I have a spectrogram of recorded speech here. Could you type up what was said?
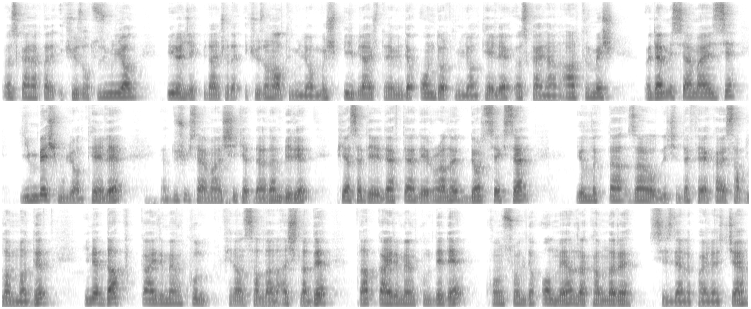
Öz kaynakları 230 milyon. Bir önceki bilançoda 216 milyonmuş. Bir bilanço döneminde 14 milyon TL öz kaynağını artırmış. Ödenmiş sermayesi 25 milyon TL. Yani düşük sermaye şirketlerden biri. Piyasa değeri, defter değeri oranı 4.80. Yıllıkta zarar olduğu için de FK hesaplanmadı. Yine DAP gayrimenkul finansallarını açıkladı. DAP gayrimenkulde de konsolde olmayan rakamları sizlerle paylaşacağım.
